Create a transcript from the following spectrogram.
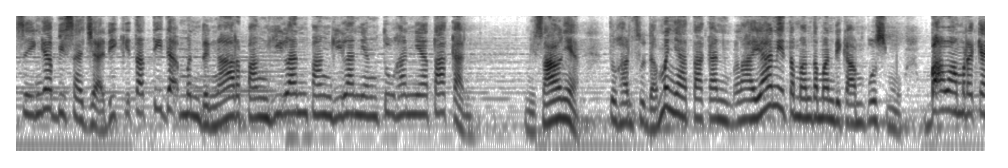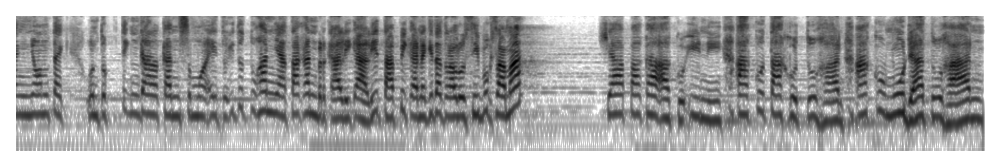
Sehingga bisa jadi kita tidak mendengar panggilan-panggilan yang Tuhan nyatakan. Misalnya Tuhan sudah menyatakan melayani teman-teman di kampusmu. Bawa mereka yang nyontek untuk tinggalkan semua itu. Itu Tuhan nyatakan berkali-kali tapi karena kita terlalu sibuk sama siapakah aku ini? Aku takut Tuhan, aku muda Tuhan.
